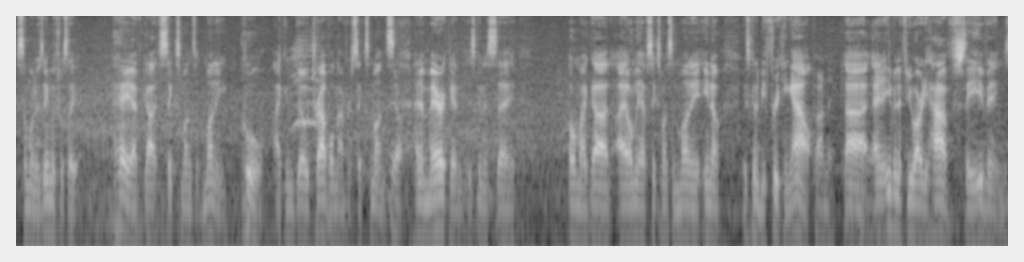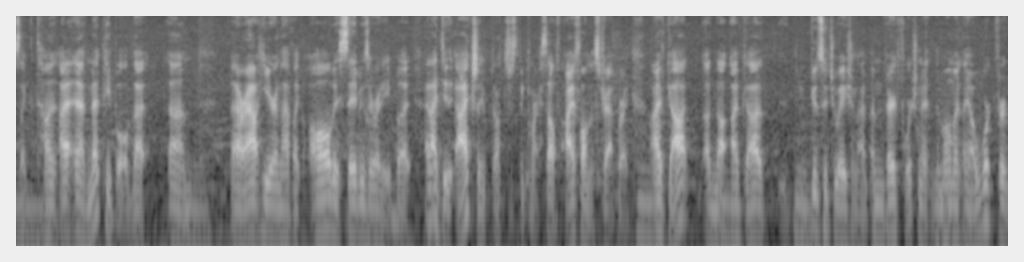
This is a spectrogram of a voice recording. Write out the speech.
someone who's English will say, "Hey, I've got six months of money. Cool, I can go travel now for six months." Yeah. An American is going to say, "Oh my God, I only have six months of money." You know, it's going to be freaking out. Panicking, Uh, yeah. And even if you already have savings, like ton, I, and I've met people that. Um, are out here and have like all this savings already. But and I did. I actually, I'll just speak for myself. I fall in this trap. Right. Mm. I've got a, no- mm. I've got a good situation. I'm, I'm very fortunate at the moment. You know, I worked for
